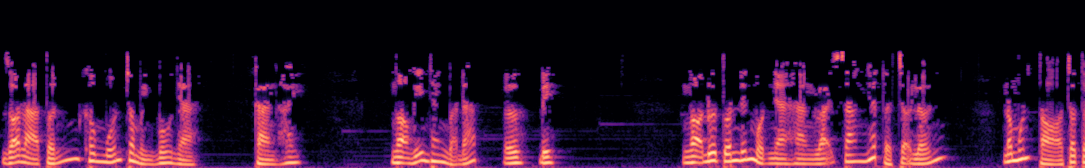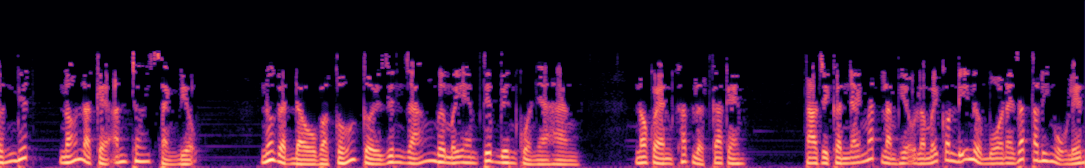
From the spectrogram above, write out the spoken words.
Rõ là Tuấn không muốn cho mình vô nhà. Càng hay. Ngọ nghĩ nhanh và đáp. Ừ, đi. Ngọ đưa Tuấn đến một nhà hàng loại sang nhất ở chợ lớn. Nó muốn tỏ cho Tuấn biết nó là kẻ ăn chơi sành điệu. Nó gật đầu và cố cười duyên dáng với mấy em tiếp viên của nhà hàng. Nó quen khắp lượt các em. Tao chỉ cần nháy mắt làm hiệu là mấy con đĩ nửa mùa này dắt tao đi ngủ lên.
